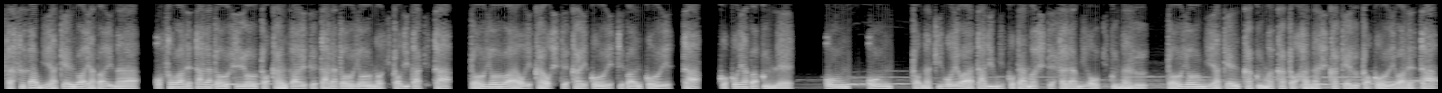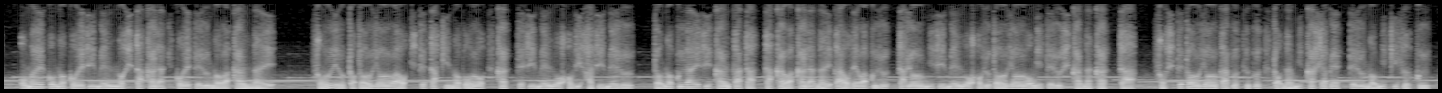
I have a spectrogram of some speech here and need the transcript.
さすがに野犬はやばいな襲われたらどうしようと考えてたら同僚の一人が来た。同僚は青い顔して開口一番こう言った。ここやばくね。おーん、おーん、と鳴き声は辺りにこだましてさらに大きくなる。同僚に野犬か熊かと話しかけるとこう言われた。お前この声地面の下から聞こえてるのわかんない？そう言うと同僚は落ちてた木の棒を使って地面を掘り始める。どのくらい時間が経ったかわからないが俺は狂ったように地面を掘る同僚を見てるしかなかった。そして同僚がブツブツと何か喋ってるのに気づく。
